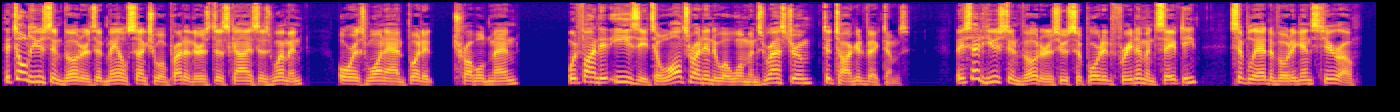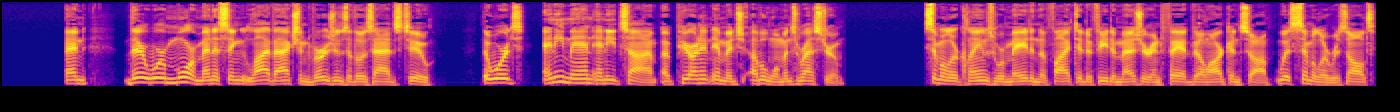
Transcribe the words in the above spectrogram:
They told Houston voters that male sexual predators disguised as women or as one ad put it, troubled men, would find it easy to waltz right into a woman's restroom to target victims. They said Houston voters who supported freedom and safety simply had to vote against Hero. And there were more menacing live action versions of those ads, too. The words, any man, anytime, appear on an image of a woman's restroom. Similar claims were made in the fight to defeat a measure in Fayetteville, Arkansas, with similar results.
